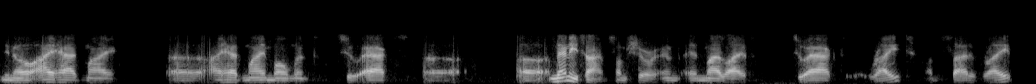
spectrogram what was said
you know I had my uh, I had my moment to act uh, uh, many times, I'm sure, in, in my life to act right on the side of right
